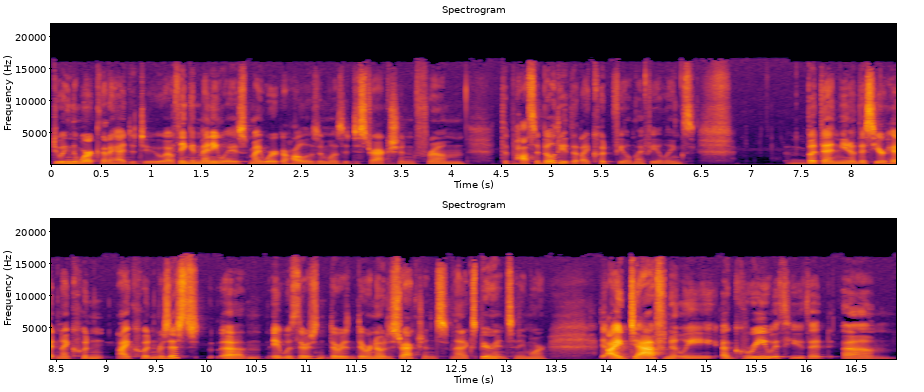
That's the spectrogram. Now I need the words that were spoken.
doing the work that I had to do. I think in many ways my workaholism was a distraction from the possibility that I could feel my feelings but then you know this year hit and I couldn't I couldn't resist um, it was there's there was there were no distractions in that experience anymore I definitely agree with you that um,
